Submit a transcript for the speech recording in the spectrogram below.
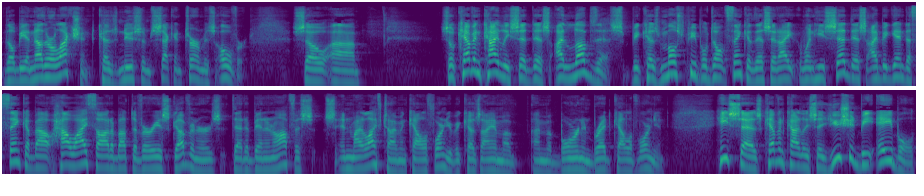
There'll be another election because Newsom's second term is over. So. Uh, so Kevin Kiley said this. I love this because most people don't think of this. And I, when he said this, I began to think about how I thought about the various governors that have been in office in my lifetime in California because I am a I'm a born and bred Californian. He says, Kevin Kiley says, you should be able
